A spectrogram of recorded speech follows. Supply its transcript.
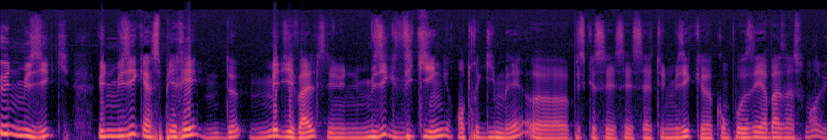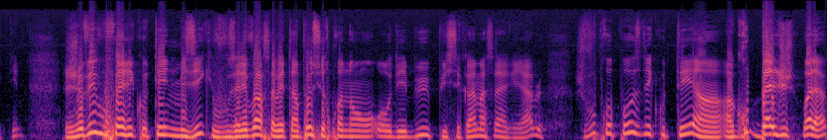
une musique, une musique inspirée de médiéval. C'est une musique viking, entre guillemets, euh, puisque c'est- une musique euh, composée à base d'instruments victimes. Je vais vous faire écouter une musique. Vous allez voir, ça va être un peu surprenant au début, puis c'est quand même assez agréable. Je vous propose d'écouter un, groupe belge, voilà,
